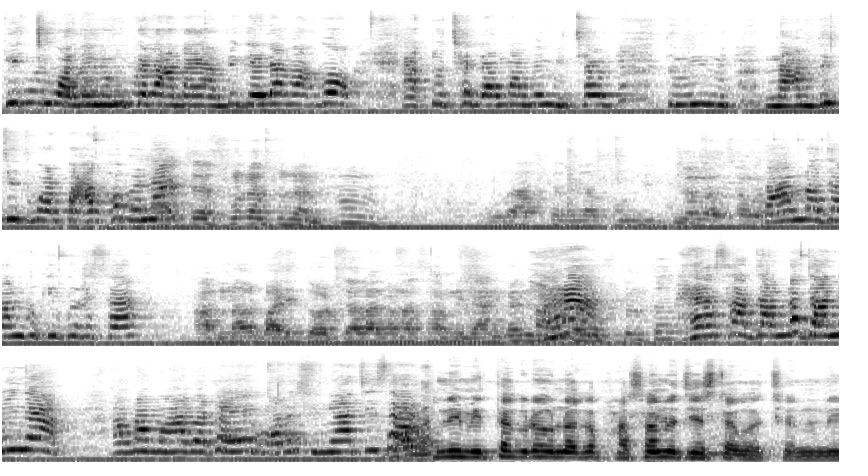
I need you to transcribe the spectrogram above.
কিচ্ছু বলেনি মুখে না নাই আমি গেলাম আগো। একটু ছেলের নামে মিছা তুমি নাম দিচ্ছি তোমার পাপ হবে না? আচ্ছা শুনেন তা আমরা জানব কি করে স্যার? আপনার বাড়ির দরজা লাগানো আপনি জানবেন না? হ্যাঁ স্কুল তো? হ্যাঁ স্যার আমরা জানি না। আমরা মা বেটা এই ঘরে শুনে আছি স্যার। আপনি মিথ্যা করে ওনাকে ফাঁসানোর চেষ্টা করছেন উনি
